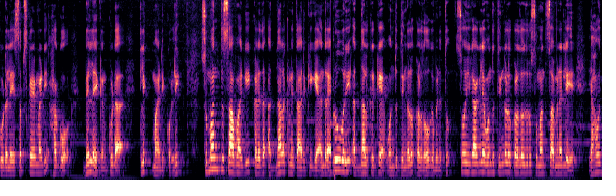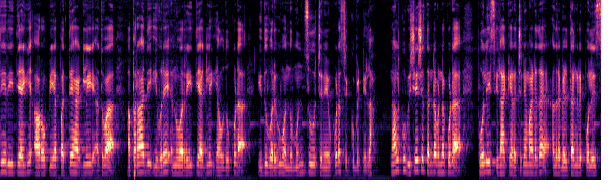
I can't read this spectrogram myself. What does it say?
ಕೂಡಲೇ ಸಬ್ಸ್ಕ್ರೈಬ್ ಮಾಡಿ ಹಾಗೂ ಬೆಲ್ ಐಕನ್ ಕೂಡ ಕ್ಲಿಕ್ ಮಾಡಿಕೊಳ್ಳಿ. ಸುಮಂತ್ ಸಾವಾಗಿ ಕಳೆದ ಹದಿನಾಲ್ಕನೇ ತಾರೀಕಿಗೆ, ಅಂದರೆ ಫೆಬ್ರವರಿ ಹದಿನಾಲ್ಕಕ್ಕೆ ಒಂದು ತಿಂಗಳು ಕಳೆದು ಹೋಗಿಬಿಡಿತು ಸೊ ಈಗಾಗಲೇ ಒಂದು ತಿಂಗಳು ಕಳೆದೋದ್ರೂ ಸುಮಂತ್ ಸಾವಿನಲ್ಲಿ ಯಾವುದೇ ರೀತಿಯಾಗಿ ಆರೋಪಿಯ ಪತ್ತೆ ಆಗಲಿ ಅಥವಾ ಅಪರಾಧಿ ಇವರೇ ಅನ್ನುವ ರೀತಿಯಾಗಲಿ ಯಾವುದೂ ಕೂಡ ಇದುವರೆಗೂ ಒಂದು ಮುನ್ಸೂಚನೆಯೂ ಕೂಡ ಸಿಕ್ಕು ನಾಲ್ಕು ವಿಶೇಷ ತಂಡವನ್ನು ಕೂಡ ಪೊಲೀಸ್ ಇಲಾಖೆ ರಚನೆ ಮಾಡಿದೆ. ಅಂದರೆ ಬೆಳ್ತಂಗಡಿ ಪೊಲೀಸ್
